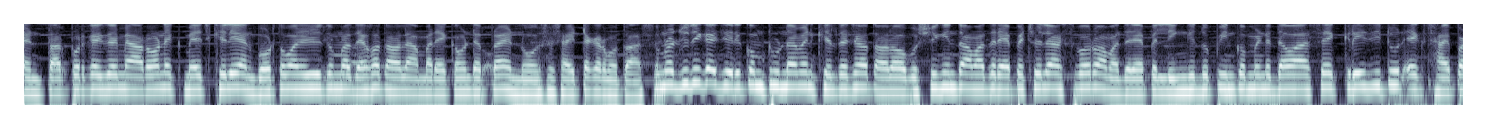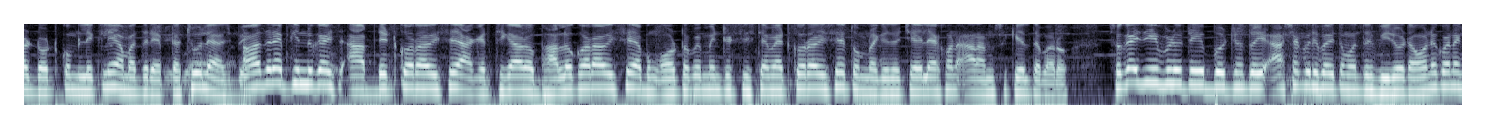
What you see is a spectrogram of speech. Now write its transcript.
এন্ড তারপর গাইজ আমি আরও অনেক ম্যাচ খেলি এন্ড বর্তমানে যদি তোমরা দেখো, তাহলে আমার অ্যাকাউন্টে প্রায় নশো ষাট টাকার মতো আছে। তোমরা যদি গাইজ এরকম টুর্নামেন্ট খেলতে চাও, তাহলে অবশ্যই কিন্তু আমাদের অ্যাপে চলে আসতে পারো। আমাদের অ্যাপের লিঙ্ক কিন্তু পিন কমেন্টে দেওয়া আছে। Crazy tour X hyper dot com লিখলে আমাদের অ্যাপটা চলে আসবে। আমাদের অ্যাপ কিন্তু গাইজ আপডেট করা হয়েছে আগের থেকে আরও ভালো করা হয়েছে এবং অটো পেমেন্টের সিস্টেম অ্যাড করা হয়েছে, তোমরা কিন্তু চাইলে এখন আরামসে খেলতে পারো। সো গাইজ এই ভিডিওতে এই পর্যন্তই। আশা করি ভাই তোমাদের ভিডিওটা অনেক অনেক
